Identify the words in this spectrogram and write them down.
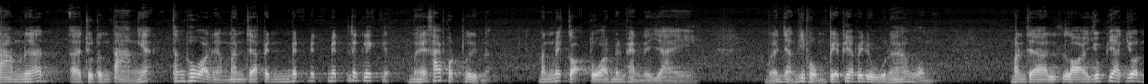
ตามเนื้ออจุดต่างๆเนี้ยทั้งทั่วเนี่ยมันจะเป็นเม็ดเม็ดเม็ดเล็กๆเนี่ยเหมือนคล้ายๆผดผื่นอะมันไม่เกาะตัวเป็นแผ่นใหญ่ๆเหมือนอย่างที่ผมเปรียบเทียบให้ดูนะครับผม มันจะรอยยุบแยกย่น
